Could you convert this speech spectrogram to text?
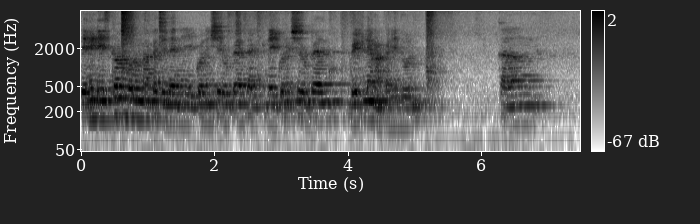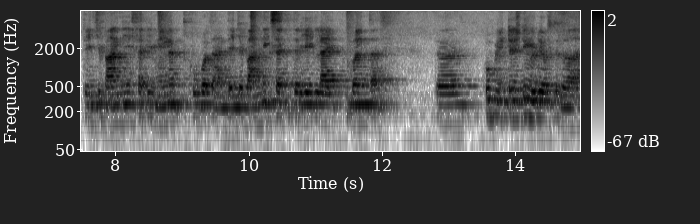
त्यांनी डिस्काउंट करून म्हाका दिल्याने एकोणीसशे रुपयासाठी एकोणीसशे रुपयात भेटले म्हाका हे दोन. कारण त्यांची बांधणीसाठी मेहनत खूपच आणि त्यांच्या बांधणीसाठी तर एक लाईक बनतात. तर खूप इंटरेस्टिंग व्हिडिओ असतो आज.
